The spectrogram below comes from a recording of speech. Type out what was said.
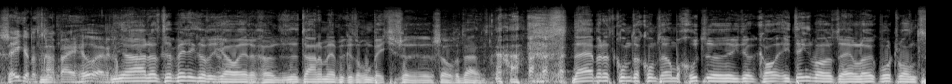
Zeker, dat gaat mij heel erg Ja, dat weet ik dat ik jou erg, daarom heb ik het nog een beetje zo, zo gedaan. nee, maar dat komt, dat komt helemaal goed. Ik, ik, denk wel dat het heel leuk wordt, want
